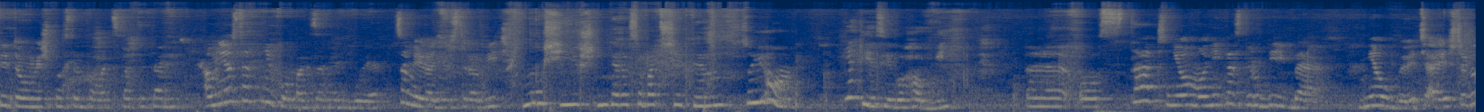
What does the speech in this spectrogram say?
Ty to umiesz postępować z facetami. A mnie ostatni chłopak zaniedbuje. Co mi radzisz zrobić? Musisz interesować się tym, co i on. Jakie jest jego hobby? E, ostatnio Monika z drugiej B. Miał być, a jeszcze go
